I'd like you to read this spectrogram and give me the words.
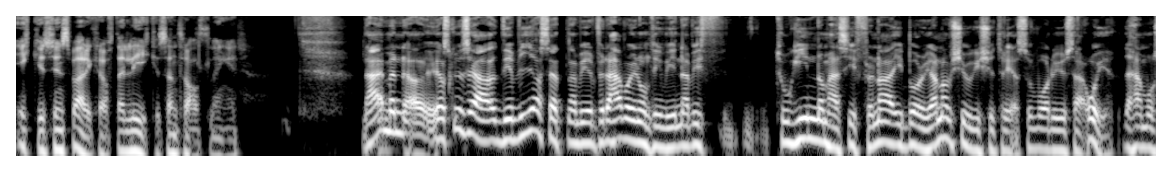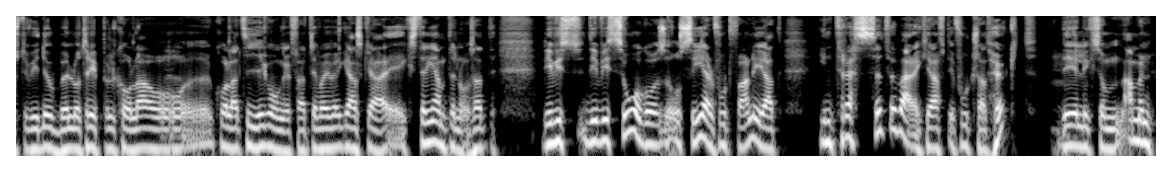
ikke syns bærekraft er like sentralt lenger? Nej, men jag skulle säga det vi har sett när vi, för det här var ju någonting vi, när vi tog in de här siffrorna i början av 2023 så var det ju så här, oj, det här måste vi dubbel och trippelkolla och, och kolla tio gånger för att det var ju ganska extremt ändå. Så att det vi, det vi såg och, och ser fortfarande är att intresset för bärkraft är fortsatt högt. Det är liksom, ja men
